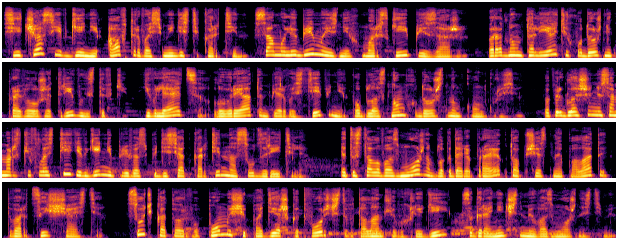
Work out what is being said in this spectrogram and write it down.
Сейчас Евгений автор 80 картин. Самые любимые из них – морские пейзажи. В родном Тольятти художник провел уже три выставки. Является лауреатом первой степени в областном художественном конкурсе. По приглашению самарских властей Евгений привез 50 картин на суд зрителя. Это стало возможно благодаря проекту Общественной палаты «Творцы счастья», суть которого – помощь и поддержка творчества талантливых людей с ограниченными возможностями.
